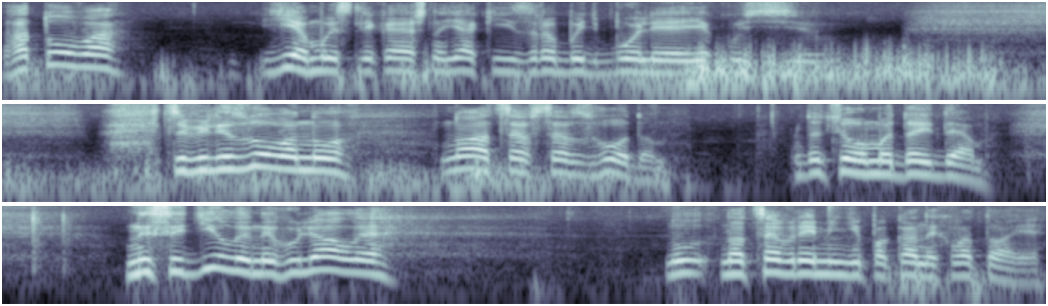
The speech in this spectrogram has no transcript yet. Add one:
готова. Є мислі, звісно, як її зробити більш якусь е, цивілізовану. Ну, а це все згодом. До цього ми дійдемо. Не сиділи, не гуляли. Ну, на це времени поки не вистачає.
